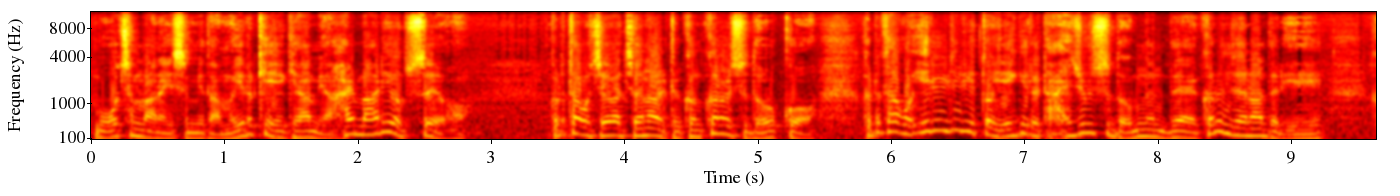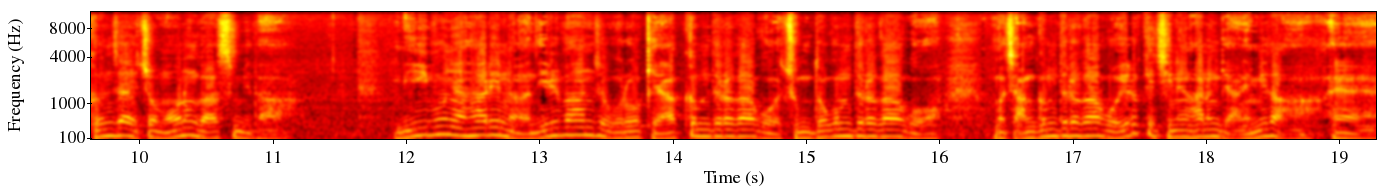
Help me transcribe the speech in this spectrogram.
뭐 5천만 원 있습니다. 뭐 이렇게 얘기하면 할 말이 없어요. 그렇다고 제가 전화를 들건 끊을 수도 없고 그렇다고 일일이 또 얘기를 다 해줄 수도 없는데 그런 전화들이 근자에 좀 오는 것 같습니다. 미분양 할인은 일반적으로 계약금 들어가고 중도금 들어가고 뭐 잔금 들어가고 이렇게 진행하는 게 아닙니다. 예.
